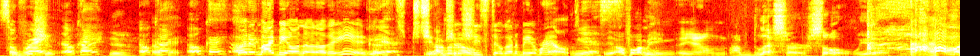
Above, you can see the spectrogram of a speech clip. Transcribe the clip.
So bright. Proficient. Okay. Yeah. Okay. Okay. Okay. all But it might be on the other end Yeah. because You I'm sure know. she's still going to be around. Yes. Yeah, I mean, you know, I bless her soul. Yeah. Oh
